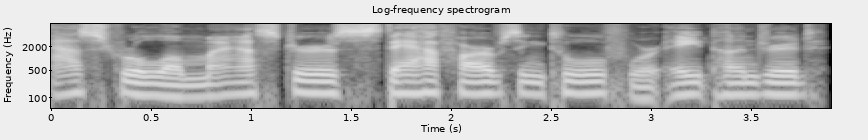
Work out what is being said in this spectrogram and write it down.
Astrolomasters staff harvesting tool for 800.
